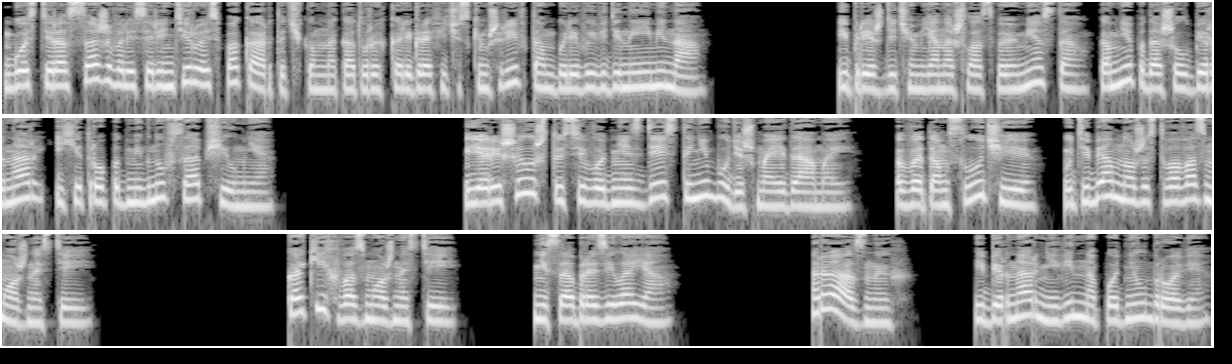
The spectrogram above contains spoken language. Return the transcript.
Гости рассаживались, ориентируясь по карточкам, на которых каллиграфическим шрифтом были выведены имена. И прежде чем я нашла свое место, ко мне подошел Бернар и, хитро подмигнув, сообщил мне. «Я решил, что сегодня здесь ты не будешь моей дамой. В этом случае у тебя множество возможностей». «Каких возможностей?» — не сообразила я. «Разных». И Бернар невинно поднял брови.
